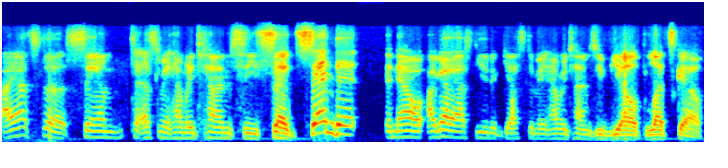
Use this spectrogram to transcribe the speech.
I asked uh, Sam to estimate how many times he said "send it," and now I got to ask you to guesstimate how many times you've yelled "Let's go."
